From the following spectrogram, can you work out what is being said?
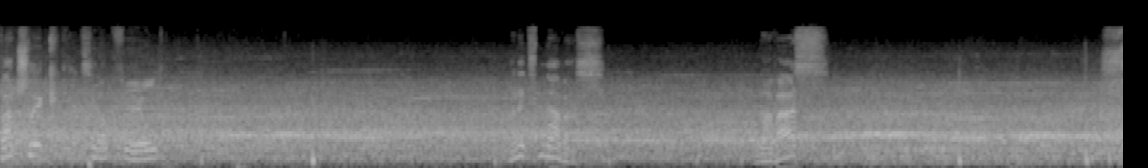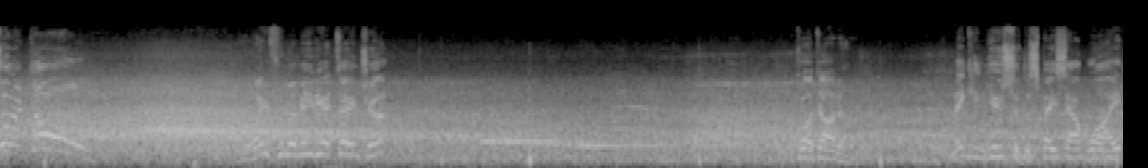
Vaclik gets it upfield. And it's Navas. Navas. Shot a goal! Away from immediate danger. Guardado. Making use of the space out wide.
